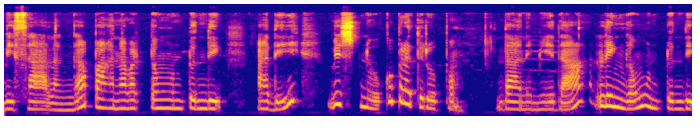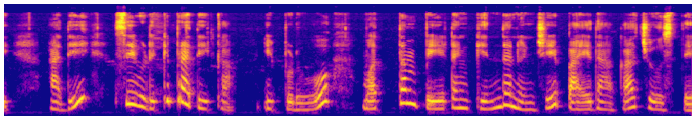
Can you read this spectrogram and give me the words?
విశాలంగా పానవట్టం ఉంటుంది. అది విష్ణువుకు ప్రతిరూపం. దాని మీద లింగం ఉంటుంది. అది శివుడికి ప్రతీక. ఇప్పుడు మొత్తం పీఠం కింద నుంచి పైదాకా చూస్తే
